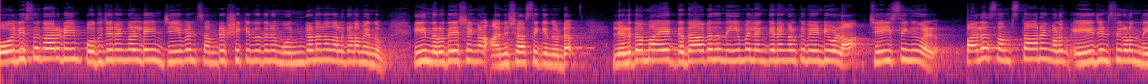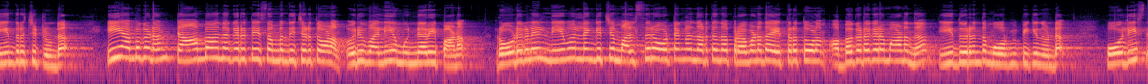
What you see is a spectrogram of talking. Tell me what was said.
പോലീസുകാരുടെയും പൊതുജനങ്ങളുടെയും ജീവൻ സംരക്ഷിക്കുന്നതിന് മുൻഗണന നൽകണമെന്നും ഈ നിർദ്ദേശങ്ങൾ അനുശാസിക്കുന്നുണ്ട്. ലളിതമായ ഗതാഗത നിയമലംഘനങ്ങൾക്ക് വേണ്ടിയുള്ള ചേസിംഗുകൾ പല സംസ്ഥാനങ്ങളും ഏജൻസികളും നിയന്ത്രിച്ചിട്ടുണ്ട്. ഈ അപകടം ടാമ്പ നഗരത്തെ സംബന്ധിച്ചിടത്തോളം ഒരു വലിയ മുന്നറിയിപ്പാണ്. റോഡുകളിൽ നിയമം ലംഘിച്ച് മത്സര ഓട്ടങ്ങൾ നടത്തുന്ന പ്രവണത എത്രത്തോളം അപകടകരമാണെന്ന് ഈ ദുരന്തം ഓർമ്മിപ്പിക്കുന്നുണ്ട്. പോലീസ്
